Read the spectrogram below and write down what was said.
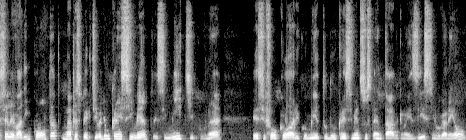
ser levada em conta na perspectiva de um crescimento, esse mítico, né, esse folclórico mito do crescimento sustentável que não existe em lugar nenhum,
